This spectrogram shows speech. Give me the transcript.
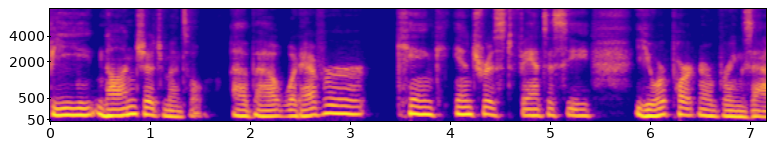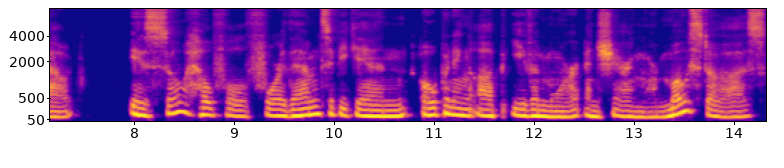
be non judgmental about whatever kink, interest, fantasy your partner brings out is so helpful for them to begin opening up even more and sharing more. Most of us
